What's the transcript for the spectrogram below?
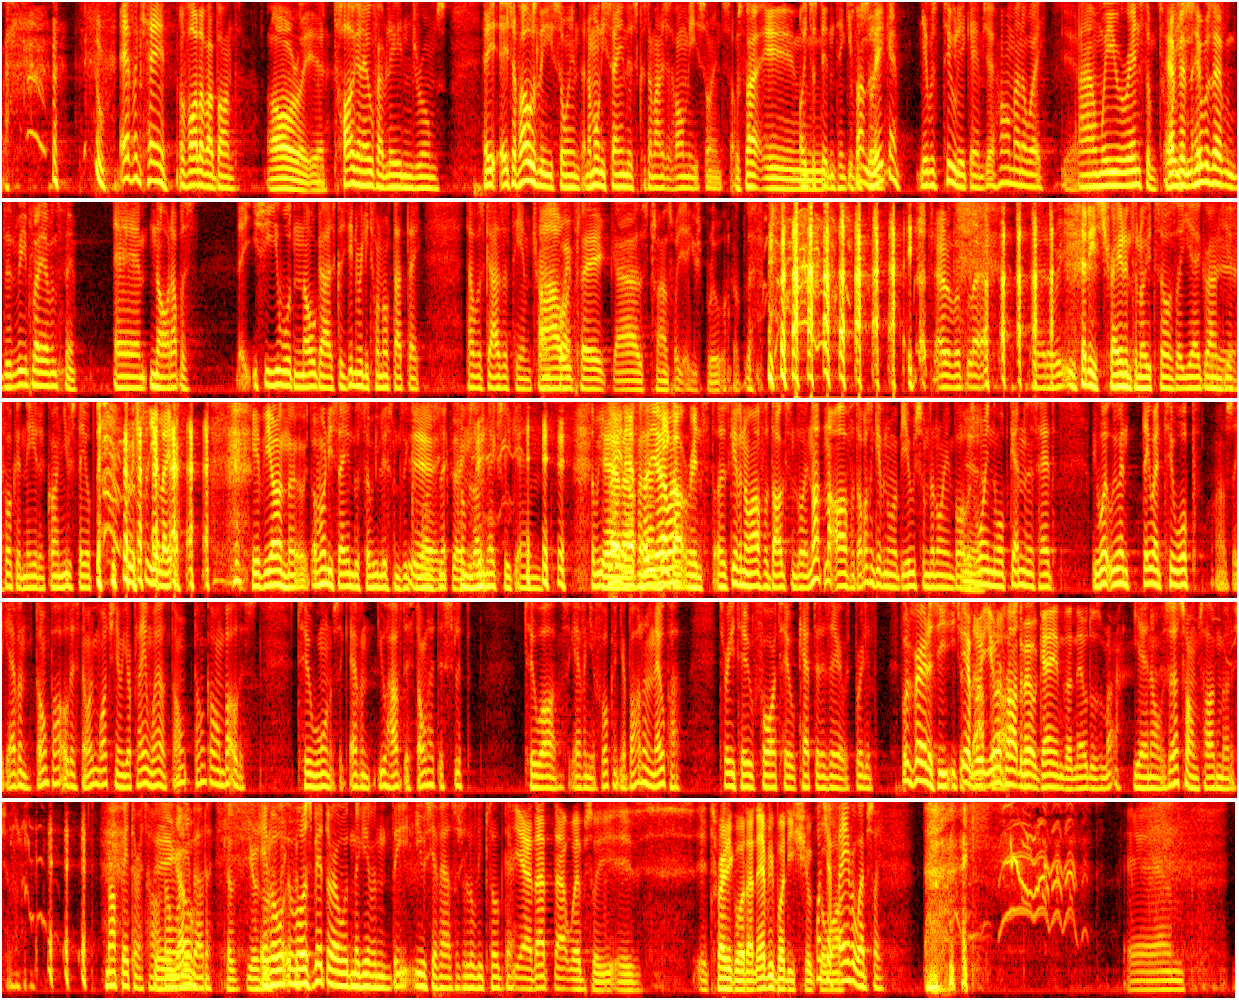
Evan Kane of Oliver Bond, all right, yeah. togging out for bleeding drums. He, he supposedly he signed, and I'm only saying this because the manager told me he signed. So Was that in? I just didn't think he was was, that in the league game. It was two league games, yeah, home and away. Yeah. and we were in them twice. Evan, who was Evan? Did we play Evan's team? Um, no, that was. You see, you wouldn't know, guys, because he didn't really turn up that day. That was Gaz's team, Ah, we played Gaz Transport. Yeah, he was brutal. God bless. He's a terrible player. Yeah, he said he's training tonight, so I was like, "Yeah, Grant, you Yeah. fucking need it. Go on, you stay up there. we'll see you later." He'll be on. I'm only saying this so he listens and comes, Yeah, exactly. comes on next week. Um, so we Yeah, played Evan, uh, and yeah, he well- got rinsed. I was giving him awful dogs from the line. Not not awful. I wasn't giving him abuse from the line, but I was winding him up, getting in his head. We went. We went. They went two up. I was like, Evan, don't bottle this. Now I'm watching you. You're playing well. Don't don't go and bottle this. Two one. I was like, Evan, you have this. Don't let this slip. Two all. I was like, Evan, you're fucking. You're bottling now, pal. Three two, four two. Kept in his ear. It was brilliant. But in fairness, he, he just yeah, but you're talking about a game that now doesn't matter. Yeah, no, that's what I'm talking about. Not bitter at all. There Don't worry go. about it. Because If I, if I affected. was bitter, I wouldn't have given the UCFL such a lovely plug there. Yeah, that, that website is it's very good, and everybody should go. What's go your on. favourite website? Um,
